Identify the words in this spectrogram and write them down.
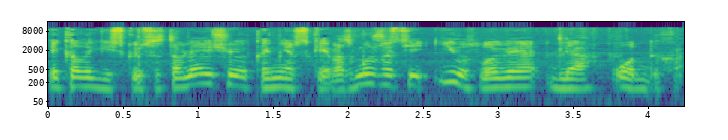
экологическую составляющую, коммерческие возможности и условия для отдыха.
